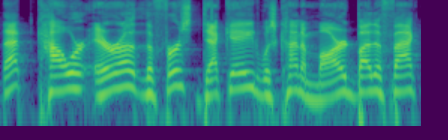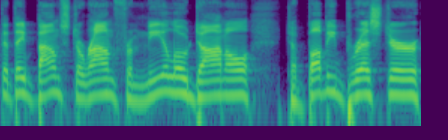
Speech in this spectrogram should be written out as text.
that Cowher era, the first decade was kind of marred by the fact that they bounced around from Neil O'Donnell to Bubby Brister.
